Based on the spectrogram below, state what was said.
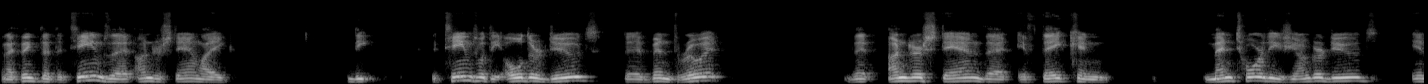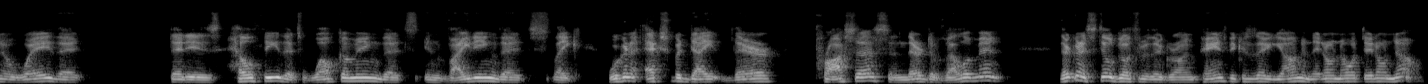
And I think that the teams that understand like the the teams with the older dudes that have been through it that understand that if they can mentor these younger dudes in a way that that is healthy that's welcoming that's inviting that's like we're going to expedite their process and their development they're going to still go through their growing pains because they're young and they don't know what they don't know.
